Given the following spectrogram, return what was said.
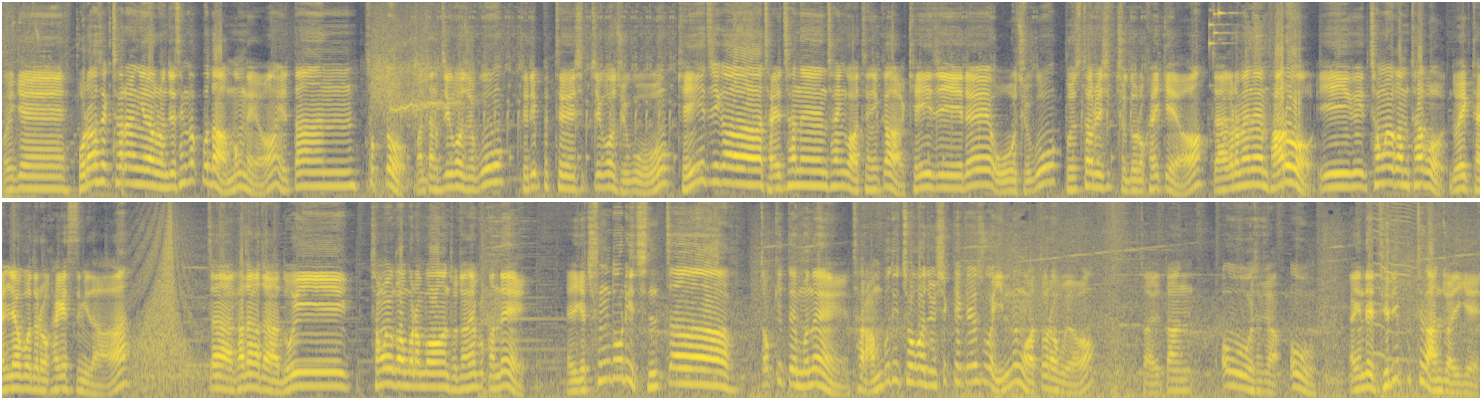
어, 이게 보라색 차량이라 그런지 생각보다 안 먹네요. 일단 속도 만땅 찍어주고 드리프트 10 찍어주고 게이지가 잘 차는 차인 것 같으니까 게이지를 5 주고 부스터를 10 주도록 할게요. 자 그러면은 바로 이 청월검 타고 노익 달려보도록 하겠습니다. 자 가자 가자. 노익 청월검을 한번 도전해볼 건데 야, 이게 충돌이 진짜 적기 때문에 잘 안 부딪혀가지고 쉽게 깰 수가 있는 것 같더라고요 자 일단 어우 잠시만 어우. 아 근데 드리프트가 안 좋아 이게.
